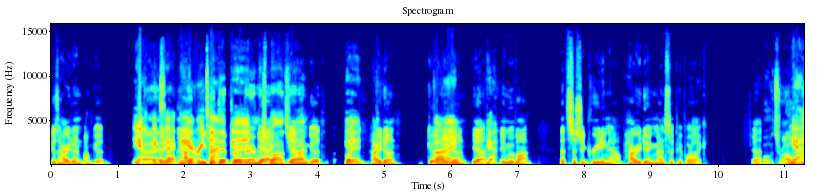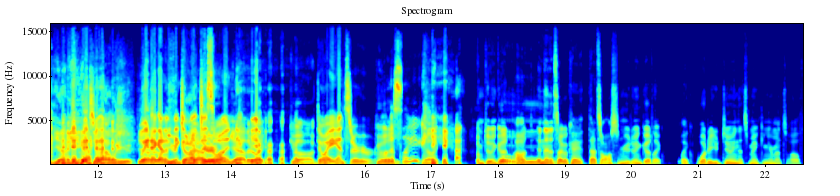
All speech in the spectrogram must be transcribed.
Because how are you doing? I'm good. yeah Right. exactly You get- every you get that good. program yeah, response, yeah, right? I'm good. Like, Good. how are you doing? Good. How are you doing? Yeah. Yeah. You move on. that's just a greeting now. How are you doing mentally? People are like, shit. What's wrong Yeah. with you? Yeah, yeah, What's yeah. wrong with you? Wait, I gotta like, think about this one. yeah, they're like, uh, Do I answer good? honestly? Yeah, like- yeah. I'm doing good. Oh, and then it's like, okay, that's awesome. You're doing good. Like, like what are you doing that's making your mental health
